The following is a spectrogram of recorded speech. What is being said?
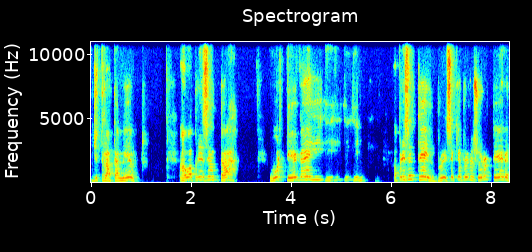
de tratamento ao apresentar o Ortega e, e, e apresentei. Esse aqui é o professor Ortega,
